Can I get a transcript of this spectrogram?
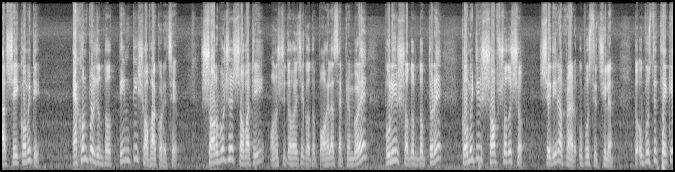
আর সেই কমিটি এখন পর্যন্ত তিনটি সভা করেছে। সর্বশেষ সভাটি অনুষ্ঠিত হয়েছে গত পহেলা সেপ্টেম্বরে পুলিশ সদর দপ্তরে। কমিটির সব সদস্য সেদিন আপনার উপস্থিত ছিলেন। তো উপস্থিত থেকে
